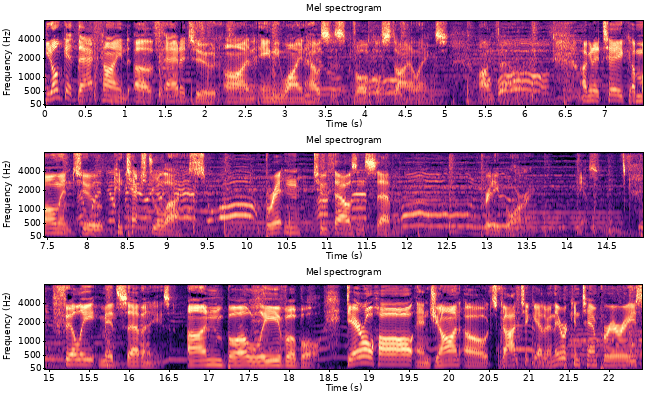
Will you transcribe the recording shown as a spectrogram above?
You don't get that kind of attitude on Amy Winehouse's vocal stylings on Valerie. I'm going to take a moment to contextualize. Britain, 2007. Pretty boring. Yes. Philly mid 70s. Unbelievable. Daryl Hall and John Oates got together and they were contemporaries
